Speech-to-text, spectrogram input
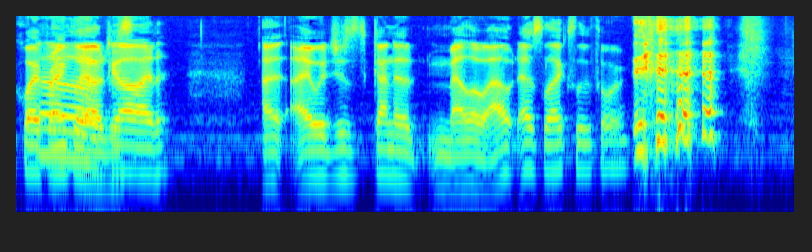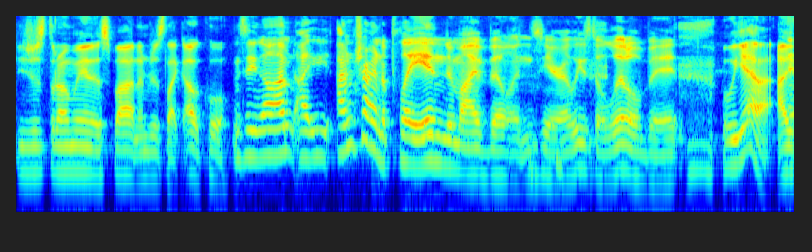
quite frankly, I oh would just God. I, I would just kind of mellow out as Lex Luthor. You just throw me in a spot, and I'm just like, oh, cool. See, no, I'm I, I'm trying to play into my villains here at least a little bit. Well, yeah, I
